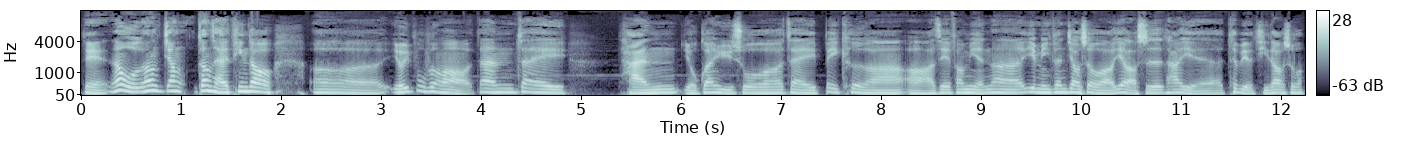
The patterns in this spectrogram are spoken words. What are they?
对。那我刚刚刚才听到呃，有一部分哦，但在。谈有关于说在备课啊啊这些方面，那叶明芬教授啊叶老师他也特别有提到说，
